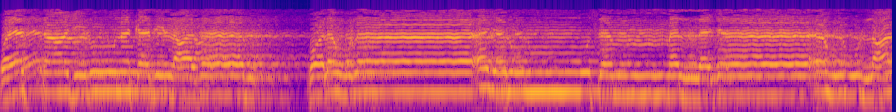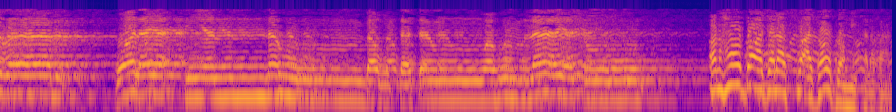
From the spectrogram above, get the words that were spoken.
ويستعجلونك بالعذاب ولولا أجل مسمى لجاءهم العذاب وليأتينهم بغتة وهم لا يشعرون. آنها با عجله از تو عذاب را میطلبند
